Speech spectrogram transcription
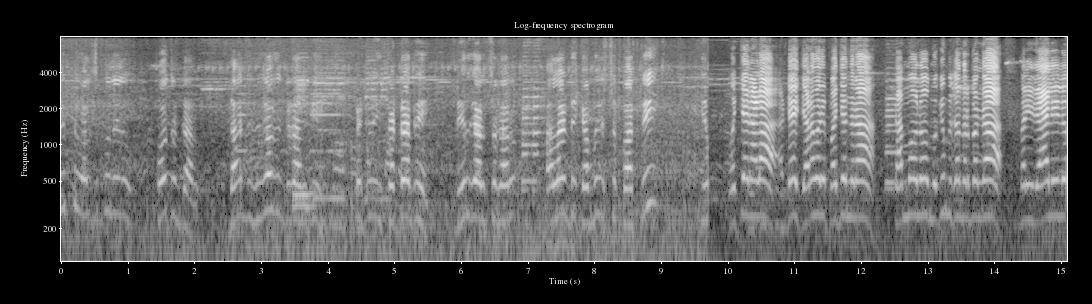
నింపి వలస కూలీలు పోతుంటారు. దాన్ని నిరోధించడానికి పెట్టిన ఈ చట్టాన్ని నీరుగారుస్తున్నారు అలాంటి కమ్యూనిస్టు పార్టీ వచ్చే నెల అంటే జనవరి పద్దెనిమిదిన ఖమ్మంలో ముగింపు సందర్భంగా మరి ర్యాలీలు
